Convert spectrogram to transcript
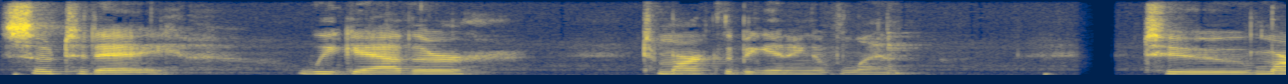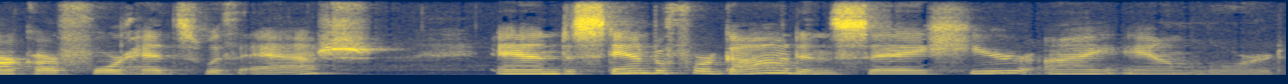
So today we gather to mark the beginning of Lent, to mark our foreheads with ash, and to stand before God and say, Here I am, Lord.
